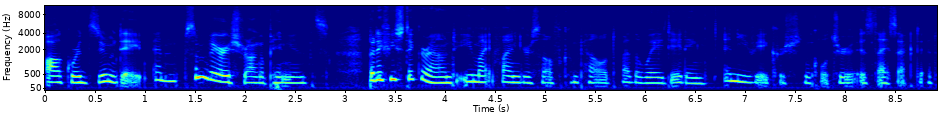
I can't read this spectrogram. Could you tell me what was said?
awkward Zoom date and some very strong opinions. But if you stick around, you might find yourself compelled by the way dating in UVA Christian culture is dissected.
